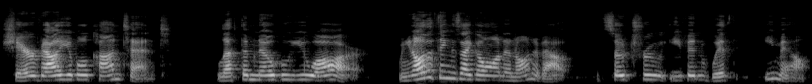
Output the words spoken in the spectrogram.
Share valuable content. Let them know who you are. I mean, all the things I go on and on about. It's so true even with email.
